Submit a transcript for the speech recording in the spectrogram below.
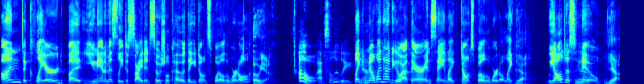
undeclared but unanimously decided social code that you don't spoil the Wordle. oh yeah, Oh, absolutely. Like Yeah. no one had to go out there and say like don't spoil the Wordle. Like yeah, we all just knew. yeah.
